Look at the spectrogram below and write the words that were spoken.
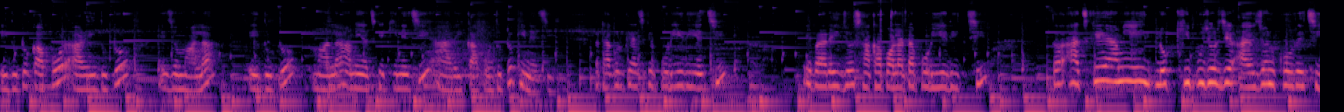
এই দুটো কাপড় আর এই দুটো এই যে মালা এই দুটো মালা আমি আজকে কিনেছি আর এই কাপড় দুটো কিনেছি। ঠাকুরকে আজকে পরিয়ে দিয়েছি। এবার এই যে শাখা পলাটা পরিয়ে দিচ্ছি। তো আজকে আমি এই লক্ষ্মী পুজোর যে আয়োজন করেছি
